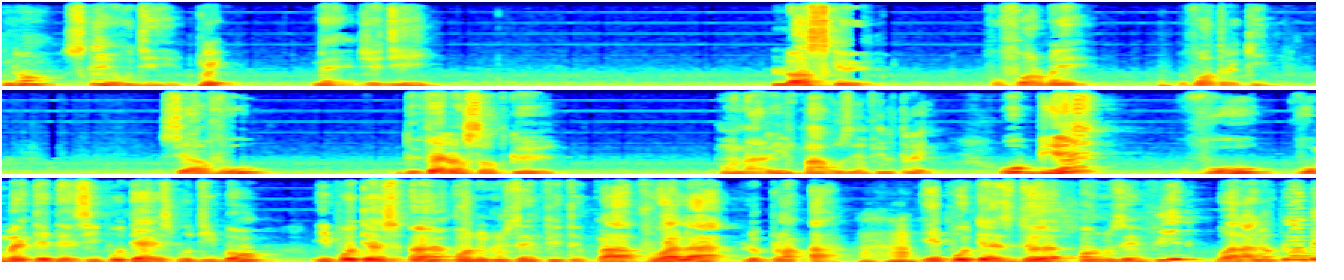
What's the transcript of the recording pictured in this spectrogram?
Non, ce que je vous dis, Oui. mais je dis, lorsque vous formez votre équipe, c'est à vous de faire en sorte que on n'arrive pas à vous infiltrer. Ou bien, vous, vous mettez des hypothèses pour dire, bon, hypothèse 1, on ne nous infiltre pas, voilà le plan A. Hypothèse 2, on nous infiltre, voilà le plan B.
